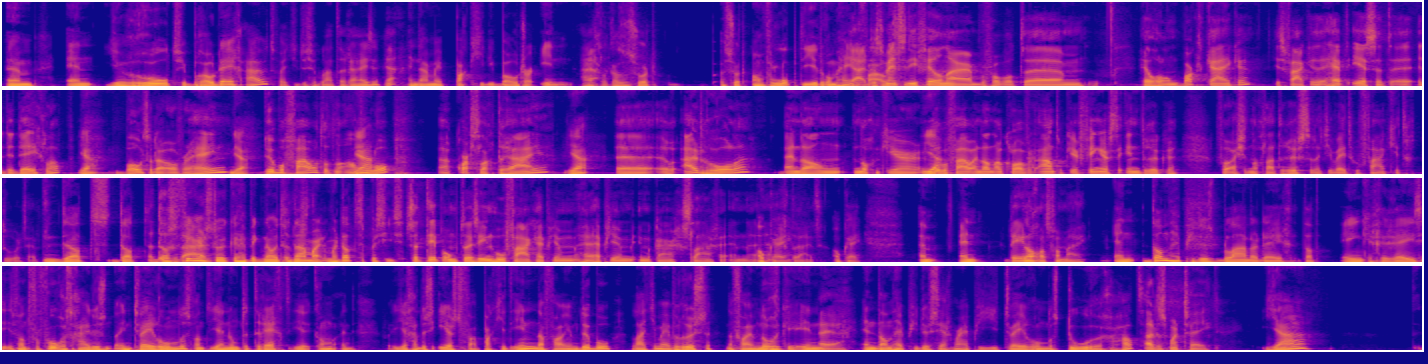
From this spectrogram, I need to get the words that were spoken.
Ehm, en je rolt je brooddeeg uit, wat je dus hebt laten rijzen. Ja. En daarmee pak je die boter in. Eigenlijk als een soort, een soort envelop die je eromheen Ja, vouwt. dus mensen die veel naar bijvoorbeeld ehm, Heel Holland Bakt kijken, is vaak, je hebt eerst het, eh, de deeglap, Ja, boter daaroverheen, ja, dubbel vouwen tot een envelop, eh, kwartslag draaien, ja. eh, uitrollen en dan nog een keer Ja. dubbel vouwen en dan ook geloof ik het aantal keer vingers erin drukken voor als je het nog laat rusten, dat je weet hoe vaak je het getoerd hebt. Dat, dat, Dat vingers drukken heb ik nooit Dat gedaan, maar, maar dat is precies. Het is een tip om te zien hoe vaak heb je hem, heb je hem in elkaar geslagen en, eh, en gedraaid. Oké. Ehm, en Deed je Dan- nog wat van mij? En dan heb je dus bladerdeeg dat één keer gerezen is. Want vervolgens ga je dus in twee rondes, want jij noemt het terecht. Je, kan, je gaat dus eerst pak je het in, dan vouw je hem dubbel. Laat je hem even rusten, dan vouw je hem nog een keer in. Ja, ja. En dan heb je dus zeg maar, heb je je twee rondes toeren gehad. Oh, dat is maar twee. Ja,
